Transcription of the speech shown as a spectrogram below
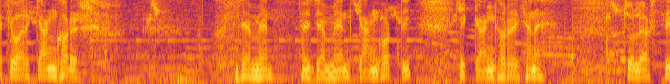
একেবারে ক্যাংঘরের যে মেন এই যে মেন ক্যাংঘরটি এই ক্যাংঘরের এখানে চলে আসছি।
